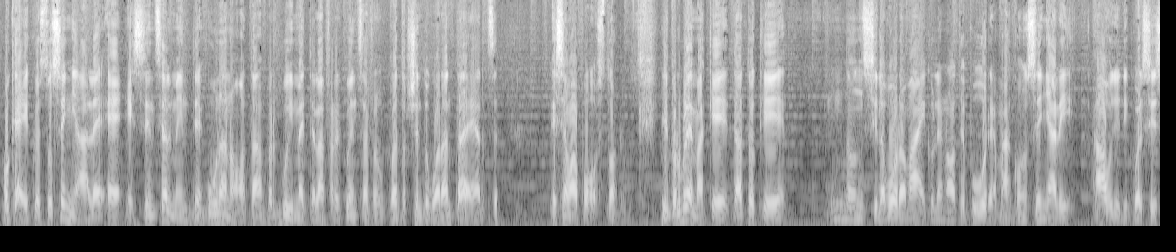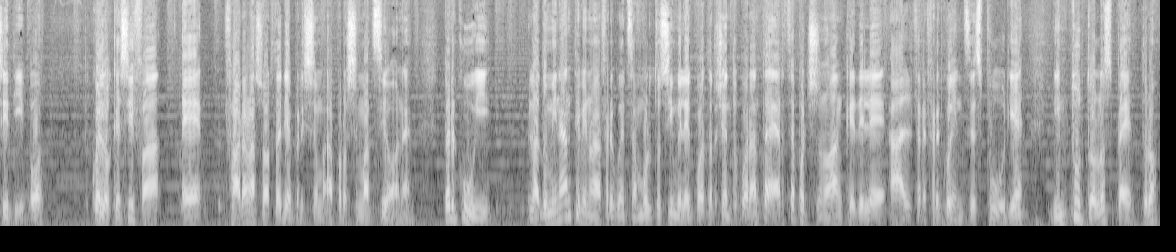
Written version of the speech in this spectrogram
ok, questo segnale è essenzialmente una nota, per cui mette la frequenza 440 Hz e siamo a posto. Il problema è che, dato che non si lavora mai con le note pure, ma con segnali audio di qualsiasi tipo, quello che si fa è fare una sorta di approssimazione, per cui la dominante viene una frequenza molto simile ai 440 Hz, poi ci sono anche delle altre frequenze spurie in tutto lo spettro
